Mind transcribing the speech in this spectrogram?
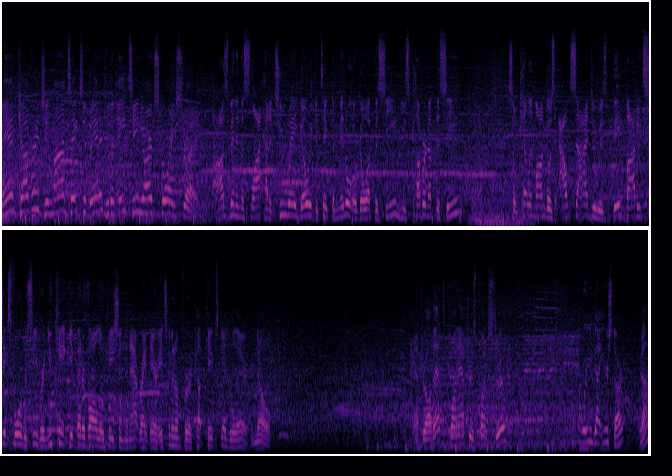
Man coverage, and Mond takes advantage with an 18-yard scoring strike. Ausbon in the slot had a two-way go. He could take the middle or go up the seam. He's covered up the seam. So Kellen Mond goes outside to his big-bodied 6'4 receiver, and you can't get better ball location than that right there. It's going to for a cupcake schedule there. No. After all that, the point after is punched through. Where you got your start? Yeah.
